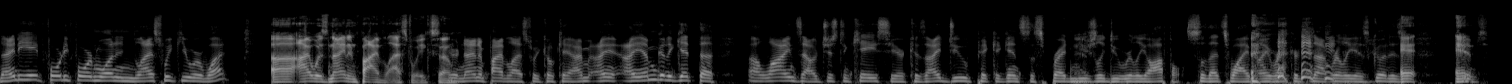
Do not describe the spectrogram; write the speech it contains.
98, 44, and 1. And last week you were what? Uh, I was 9 and 5 last week. So you're 9 and 5 last week. Okay. I'm, I, I am going to get the uh, lines out just in case here because I do pick against the spread and usually do really awful. So that's why my record's not really as good as and, and,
